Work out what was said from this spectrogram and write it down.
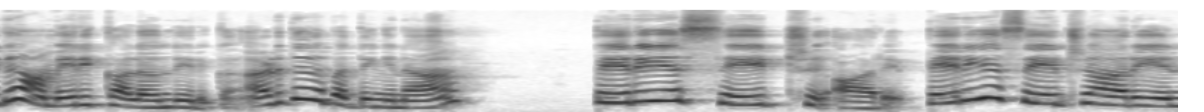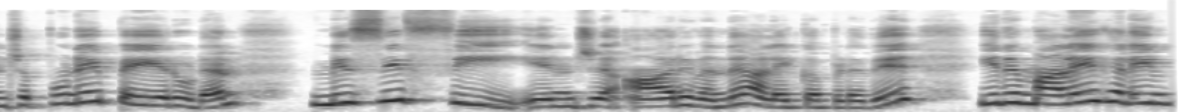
இது அமெரிக்காவில் வந்து இருக்குது அடுத்தது பார்த்திங்கன்னா பெரிய சேற்று ஆறு. பெரிய சேற்று ஆறு என்ற புனை பெயருடன் மிசிஃபி என்ற ஆறு வந்து அழைக்கப்படுது. இது மலைகளின்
